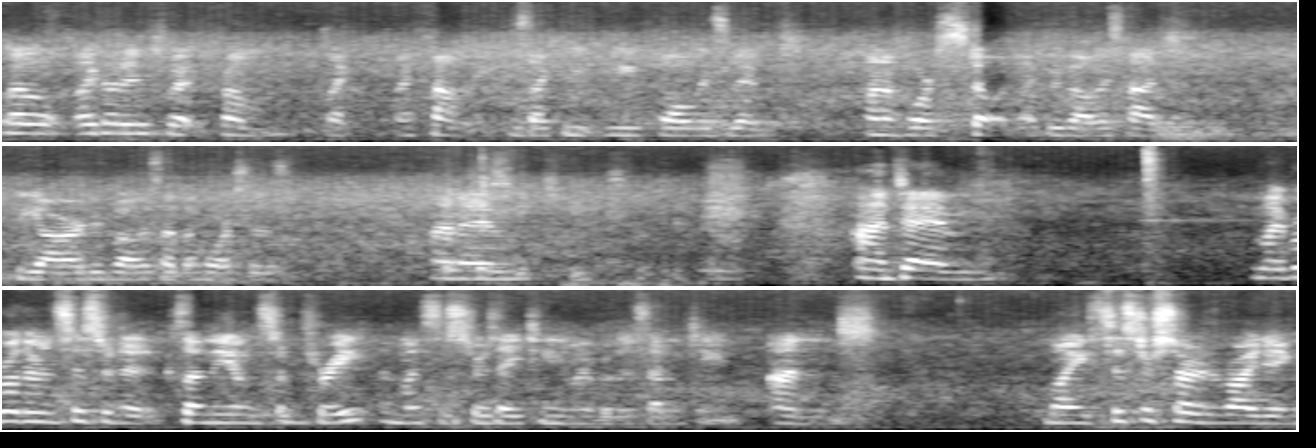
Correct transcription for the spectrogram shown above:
Well, I got into it from like my family because like we, we've always lived on a horse stud. Like we've always had the yard, we've always had the horses, and um, and um, my brother and sister did it because I'm the youngest of three, and my sister's 18, my brother's 17, and my sister started riding,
